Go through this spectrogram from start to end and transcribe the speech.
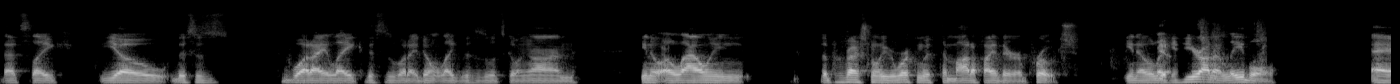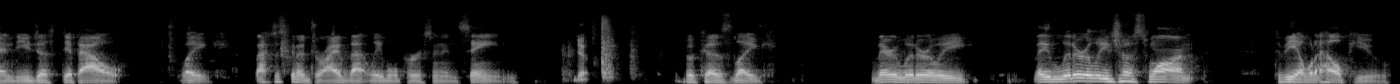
that's like yo this is what i like this is what i don't like this is what's going on you know allowing the professional you're working with to modify their approach you know like if you're on a label and you just dip out like that's just going to drive that label person insane Yep. because like they're literally they literally just want to be able to help you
